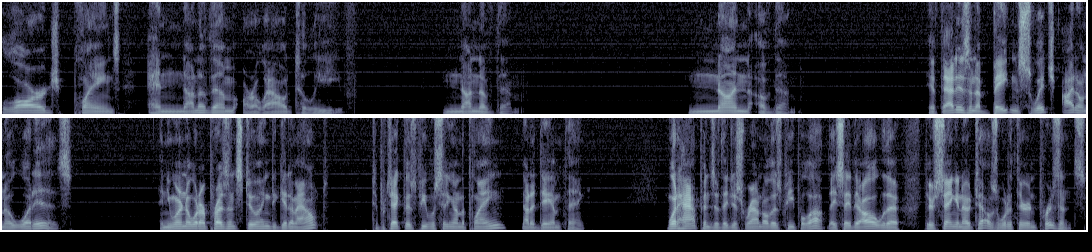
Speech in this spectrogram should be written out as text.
large planes, and none of them are allowed to leave. None of them. None of them. If that isn't a bait and switch, I don't know what is. And you want to know what our president's doing to get them out? To protect those people sitting on the plane? Not a damn thing. What happens if they just round all those people up? They say they're oh they're, they're staying in hotels. What if they're in prisons?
